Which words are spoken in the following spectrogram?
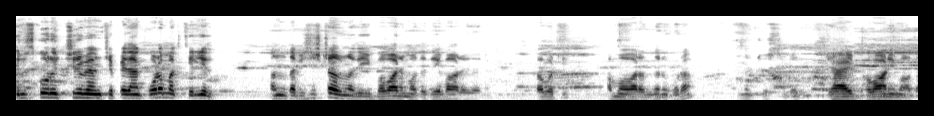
తెలుసుకొని వచ్చిన మేము చెప్పేదానికి కూడా మాకు తెలియదు. అంత విశిష్టత ఉన్నది ఈ భవానీ మాత దేవాలయం కాబట్టి అమ్మవారందరూ కూడా మనం చూస్తుంటారు. జై భవానీ మాత.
